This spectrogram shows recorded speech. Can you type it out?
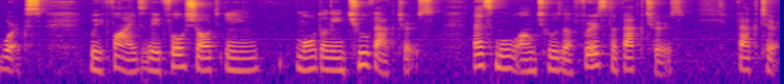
works, we find they fall short in modeling two factors. Let's move on to the first factors. Factor,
